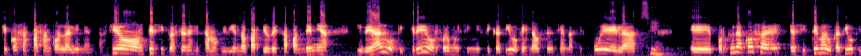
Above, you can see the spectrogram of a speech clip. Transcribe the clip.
qué cosas pasan con la alimentación, qué situaciones estamos viviendo a partir de esta pandemia y de algo que creo fue muy significativo, que es la ausencia en las escuelas. Eh, porque una cosa es el sistema educativo que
